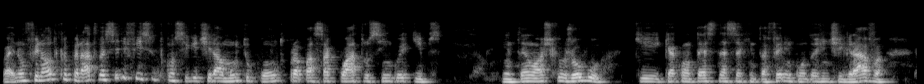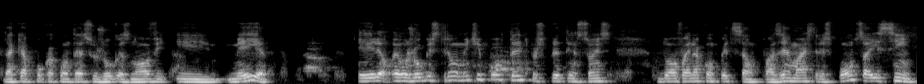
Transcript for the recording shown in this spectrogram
vai, no final do campeonato vai ser difícil conseguir tirar muito ponto para passar quatro cinco equipes. Então, eu acho que o jogo que, que acontece nessa quinta-feira, enquanto a gente grava, daqui a pouco acontece o jogo às nove e meia, ele é um jogo extremamente importante para as pretensões do Havaí na competição. Fazer mais três pontos, aí sim,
